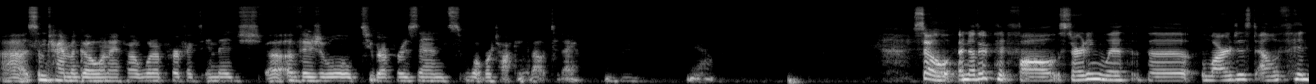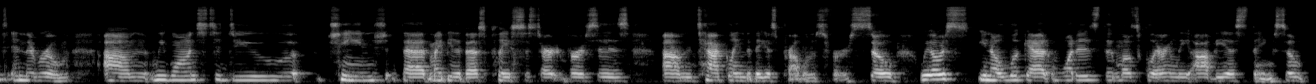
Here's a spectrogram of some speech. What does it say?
uh, some time ago. And I thought, what a perfect image, uh, a visual to represent what we're talking about today. Mm-hmm. Yeah. So, another pitfall, starting with the largest elephant in the room. Um, we want to do change that might be the best place to start versus um, tackling the biggest problems first. So, we always, you know, look at what is the most glaringly obvious thing. So,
